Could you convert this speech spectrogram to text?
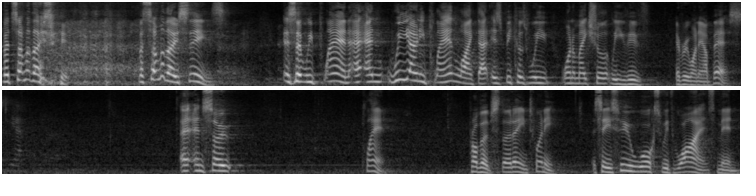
But some of those, but some of those things is that we plan, and we only plan like that is because we want to make sure that we give everyone our best. And, and so, plan. Proverbs 13 20. It says, Who walks with wise men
